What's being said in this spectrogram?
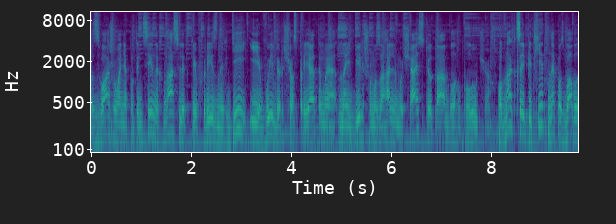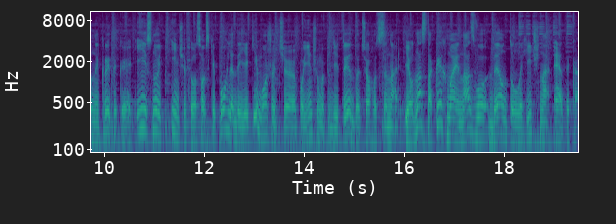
зважування потенційних наслідків різних дій і вибір, що сприятиме найбільшому загальному щастю та благополуччю. Однак цей підхід не позбавлений критики, і існують інші філософські погляди, які можуть е, по-іншому підійти до цього сценарію. І одна з таких має назву деонтологічна етика.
